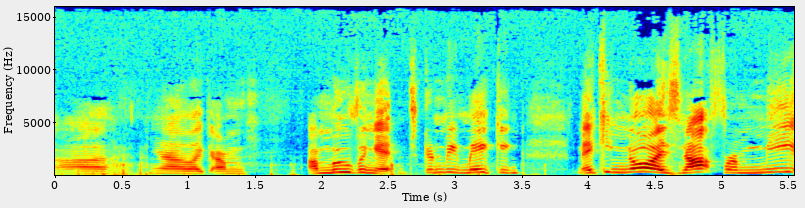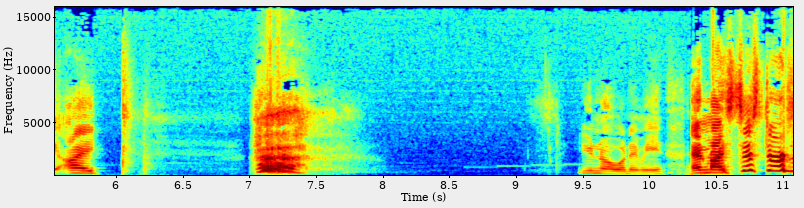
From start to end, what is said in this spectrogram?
uh yeah, like I'm I'm moving it. It's going to be making making noise not from me. I You know what I mean. And my sister's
